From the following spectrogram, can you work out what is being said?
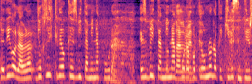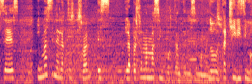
Te digo la verdad, yo sí creo que es vitamina pura. Es vitamina pura porque uno lo que quiere sentirse es, y más en el acto sexual, es la persona más importante en ese momento. No, está chidísimo.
